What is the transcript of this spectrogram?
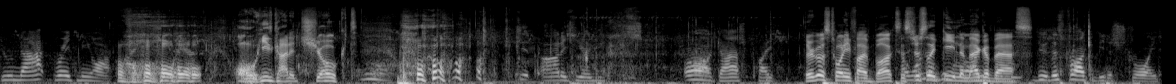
Do not break me off. Oh, oh, he's got it choked. Get out of here, you. Oh gosh, pike. There goes 25 bucks. It's I just like eating a mega could be- bass. Dude, this frog could be destroyed.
